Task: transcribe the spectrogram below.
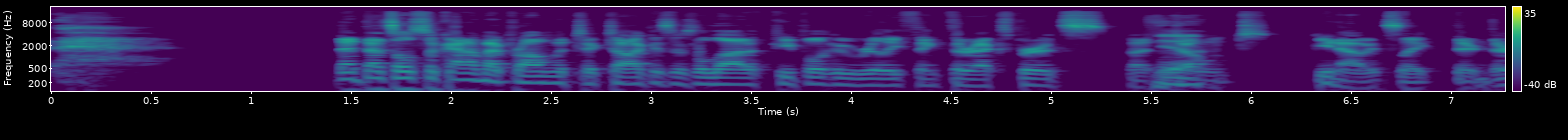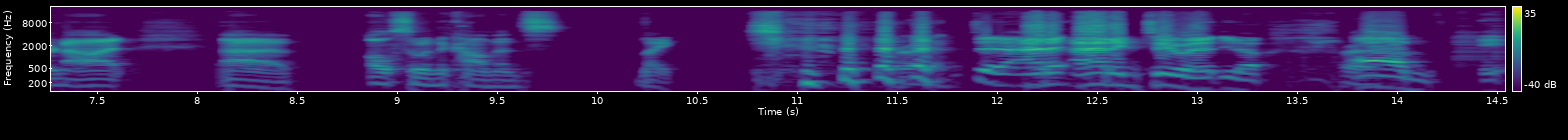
that that's also kind of my problem with TikTok is there's a lot of people who really think they're experts but Yeah. don't. You know, it's like they're they're not. Uh, also in the comments, like Right. to add, adding to it, you know, Right. um, it,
